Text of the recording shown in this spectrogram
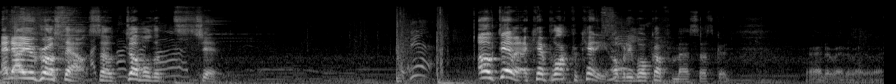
And now you're grossed out, so double the shit. Oh, damn it! I can't block for Kenny. Oh, but he woke up from that, so that's good. Alright, alright, alright, alright.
